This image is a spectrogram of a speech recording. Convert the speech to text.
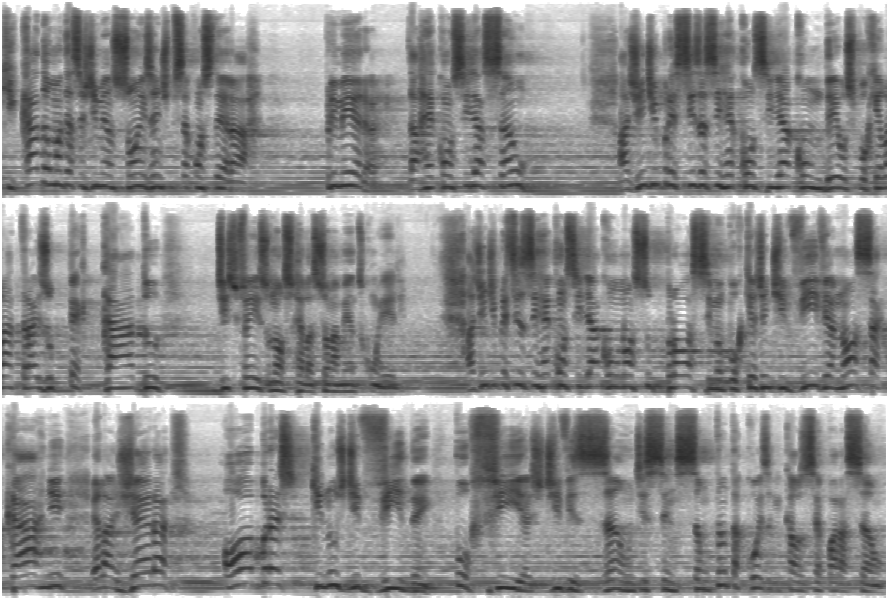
que cada uma dessas dimensões a gente precisa considerar. Primeira, da reconciliação. A gente precisa se reconciliar com Deus, porque lá atrás o pecado desfez o nosso relacionamento com Ele. A gente precisa se reconciliar com o nosso próximo, porque a gente vive a nossa carne, ela gera obras que nos dividem, porfias, divisão, dissensão, tanta coisa que causa separação.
